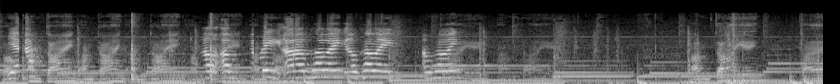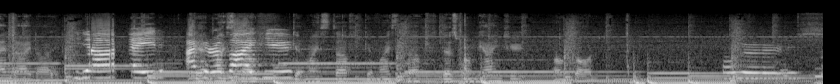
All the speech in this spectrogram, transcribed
Valk, Yeah? I'm dying, I'm dying, I'm dying, I'm Oh, dying, I'm coming, dying. I'm coming, I'm coming, I'm coming. dying, I'm dying. I'm dying, and I died. You died. I Get can revive stuff, you. Get my stuff, get my stuff. There's one behind you. Oh god. Ogres.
